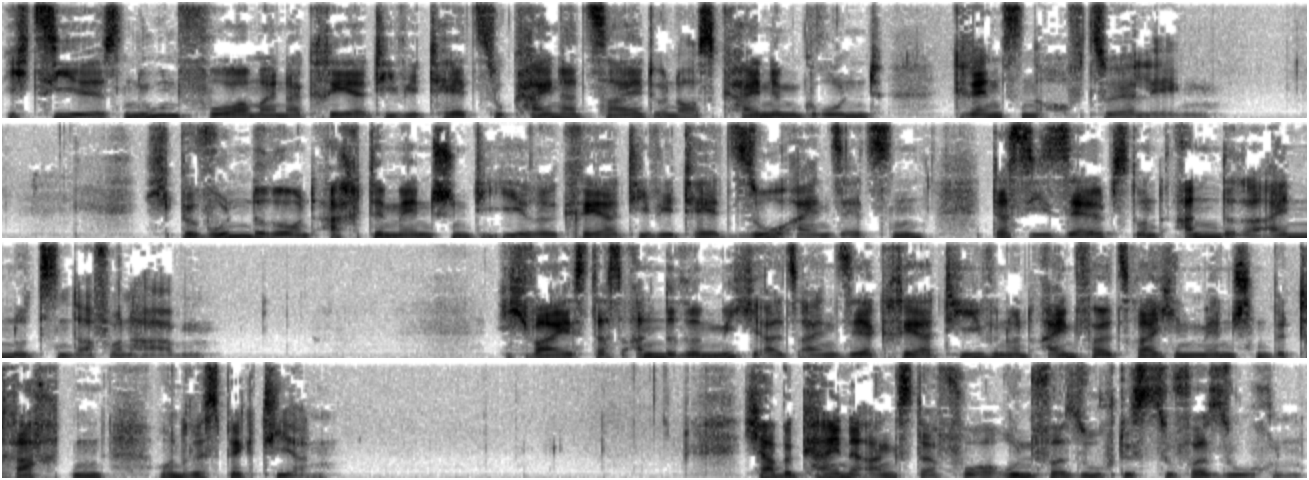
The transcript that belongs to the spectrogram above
Ich ziehe es nun vor, meiner Kreativität zu keiner Zeit und aus keinem Grund Grenzen aufzuerlegen. Ich bewundere und achte Menschen, die ihre Kreativität so einsetzen, dass sie selbst und andere einen Nutzen davon haben. Ich weiß, dass andere mich als einen sehr kreativen und einfallsreichen Menschen betrachten und respektieren. Ich habe keine Angst davor, Unversuchtes zu versuchen,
